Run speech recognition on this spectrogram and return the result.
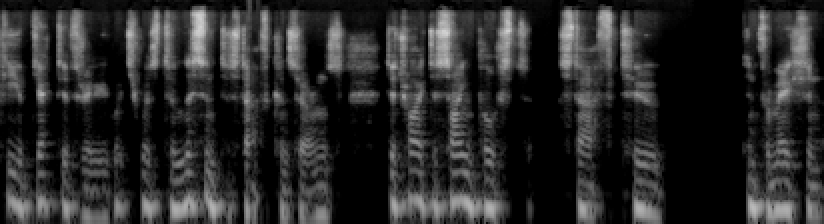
key objectives really, which was to listen to staff concerns to try to signpost staff to information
